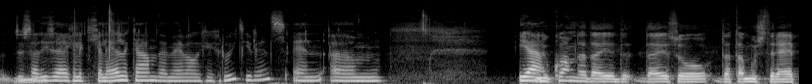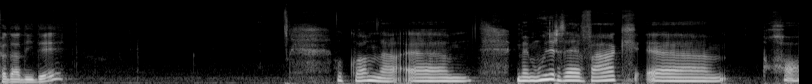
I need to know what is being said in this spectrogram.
dus mm. dat is eigenlijk geleidelijk aan bij mij wel gegroeid, die wens. En, ja. en hoe kwam dat dat je, dat je zo, dat, dat moest rijpen, dat idee? Hoe kwam dat? Uh, mijn moeder zei vaak, uh, oh,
